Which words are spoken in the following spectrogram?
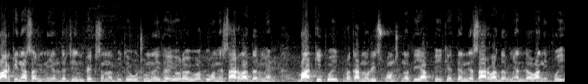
બાળકીના શરીરની અંદર જે ઇન્ફેક્શન હતું તે ઓછું નહીં થઈ રહ્યું હતું અને સારવાર દરમિયાન બાળકી કોઈ પ્રકારનો રિસ્પોન્સ નથી આપતી કે તેમને સારવાર દરમિયાન દવાની કોઈ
